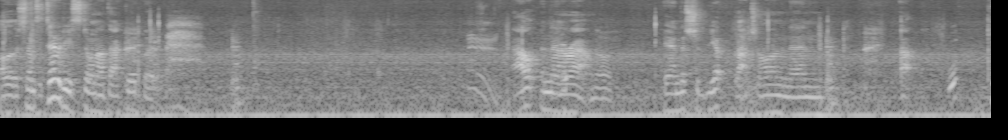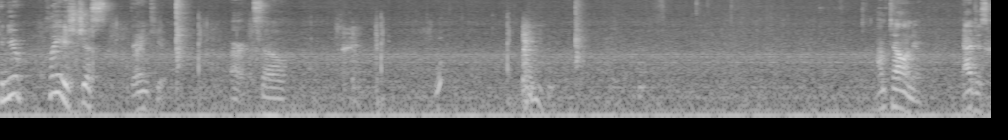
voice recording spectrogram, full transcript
Although the sensitivity is still not that good, but... Out and then around. No. And this should, yep, latch on and then out. Can you please just, thank you. Alright, so... I'm telling you, I just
